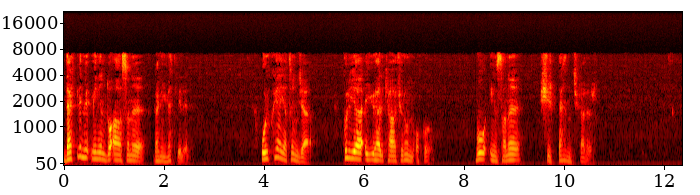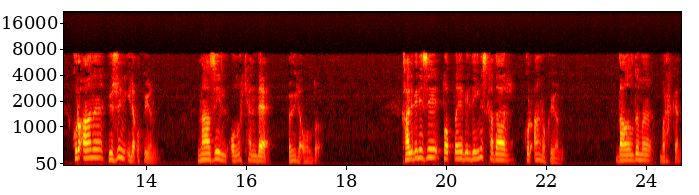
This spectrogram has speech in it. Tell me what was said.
Dertli müminin duasını ganimet bilin. Uykuya yatınca Kul ya eyyühel kafirun oku. Bu insanı şirkten çıkarır. Kur'an'ı hüzün ile okuyun. Nazil olurken de öyle oldu. Kalbinizi toplayabildiğiniz kadar Kur'an okuyun. Dağıldı mı bırakın.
